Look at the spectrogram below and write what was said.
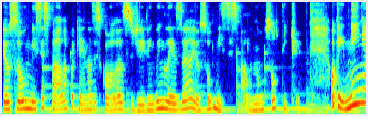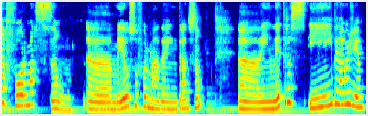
Eu sou Miss Spala porque nas escolas de língua inglesa eu sou Miss Spala, não sou teacher. Ok, minha formação. Uh, eu sou formada em tradução, uh, em letras e em pedagogia.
